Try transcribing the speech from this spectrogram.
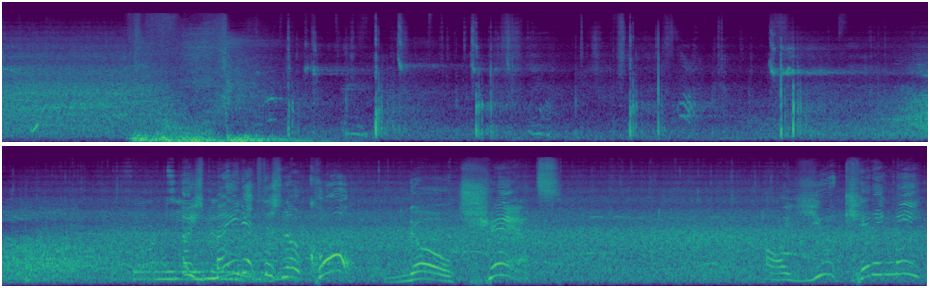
Oh, he's made it. There's no call. No chance. Are you kidding me?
